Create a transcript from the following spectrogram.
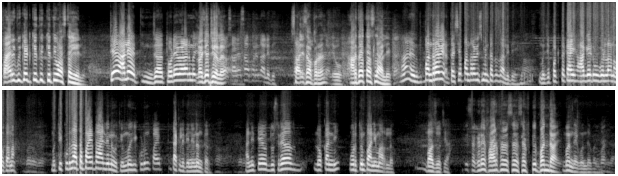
फायर ब्रिगेड किती किती वाजता येईल? ते आले ज- थोड्या वेळाने म्हणजे लगेच गेलं साडेसहा पर्यंत आले ते. साडेसहापर्यंत हो. अर्धा तासला आले का? हा पंधरा वी तसे पंधरा वीस मिनिटातच आले ते. म्हणजे फक्त काही हा गेट उघडला नव्हता ना. मग तिकडून आता पाईप आले नव्हते. मग इकडून पाईप टाकले त्यांनी नंतर. आणि ते दुसऱ्या लोकांनी वरतून पाणी मारलं बाजूच्या. सगळे फायर सेफ्टी बंद आहे. बंद आहे बंद आहे. बंद आहे.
